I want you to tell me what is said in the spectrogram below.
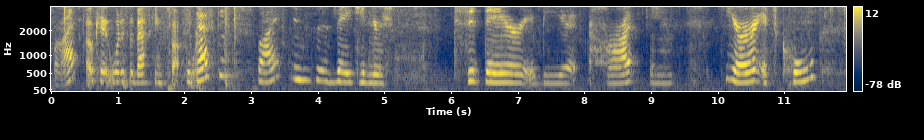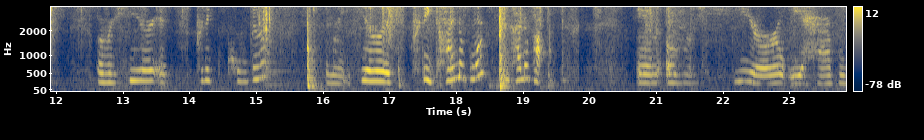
spot. Okay, what is the basking spot for? The basking spot is they can just sit there and be hot. And here it's cold. Over here it's pretty colder. And right here it's pretty kind of warm and kind of hot. And over here we have a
